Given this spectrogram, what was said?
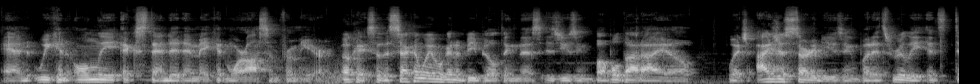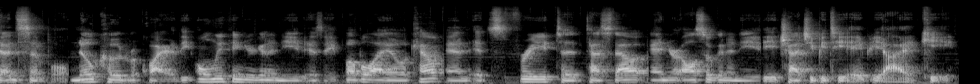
and we can only extend it and make it more awesome from here. Okay, so the second way we're gonna be building this is using bubble.io which I just started using, but it's really, it's dead simple. No code required. The only thing you're gonna need is a Bubble.io account and it's free to test out. And you're also gonna need the ChatGPT API key.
